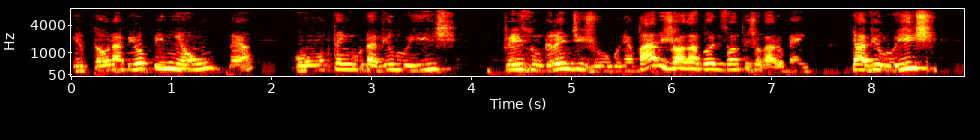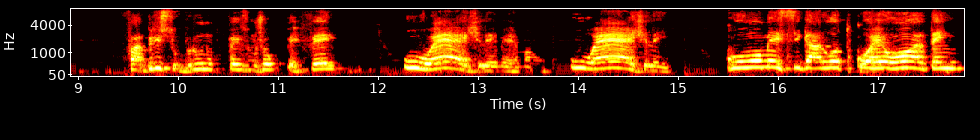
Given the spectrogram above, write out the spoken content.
Então, na minha opinião, né, ontem o Davi Luiz fez um grande jogo. Né? Vários jogadores ontem jogaram bem. Davi Luiz, Fabrício Bruno fez um jogo perfeito. O Wesley, meu irmão. O Wesley. Como esse garoto correu ontem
